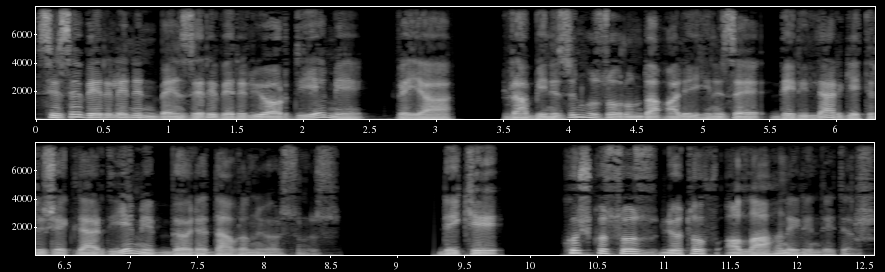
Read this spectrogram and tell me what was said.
size verilenin benzeri veriliyor diye mi veya Rabbinizin huzurunda aleyhinize deliller getirecekler diye mi böyle davranıyorsunuz? De ki, kuşkusuz lütuf Allah'ın elindedir.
